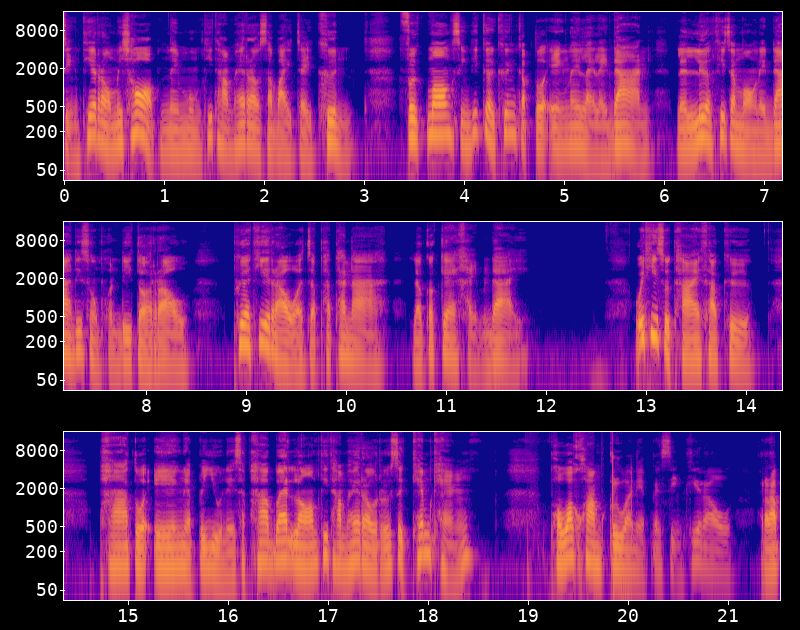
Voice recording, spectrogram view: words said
สิ่งที่เราไม่ชอบในมุมที่ทำให้เราสบายใจขึ้น ฝึกมองสิ่งที่เกิดขึ้นกับตัวเองในหลาย ๆ ด้าน และเลือกที่จะมองในด้านที่ส่งผลดีต่อเรา เพื่อที่เราจะพัฒนาแล้วก็แก้ไขมันได้ วิธีสุดท้ายครับคือ พาตัวเองเนี่ยไปอยู่ในสภาพแวดล้อมที่ทำให้เรารู้สึกเข้มแข็ง เพราะว่าความกลัวเนี่ยเป็นสิ่งที่เรารับ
